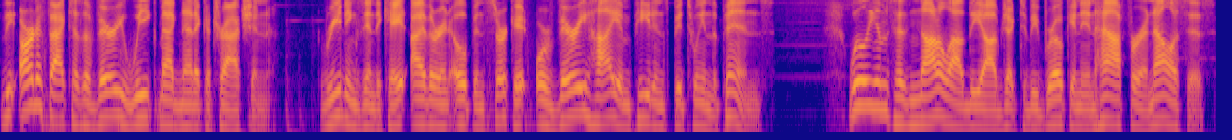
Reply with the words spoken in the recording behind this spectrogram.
The artifact has a very weak magnetic attraction. Readings indicate either an open circuit or very high impedance between the pins. Williams has not allowed the object to be broken in half for analysis,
